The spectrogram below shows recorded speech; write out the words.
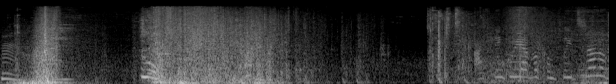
Hmm. I think we have a complete set of.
